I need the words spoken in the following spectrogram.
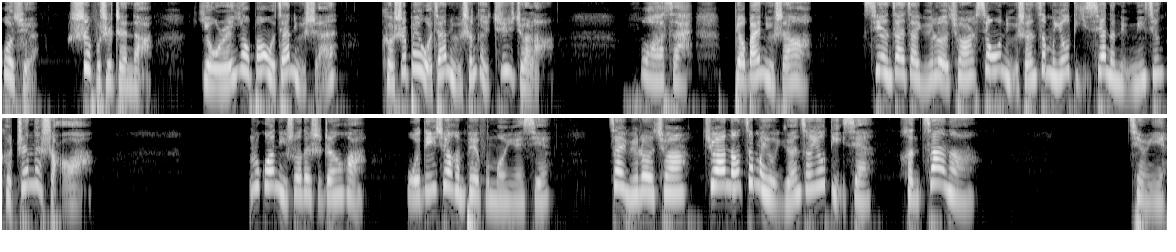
我去，是不是真的？有人要帮我家女神，可是被我家女神给拒绝了。哇塞，表白女神啊！现在在娱乐圈像我女神这么有底线的女明星可真的少啊。如果你说的是真话，我的确很佩服莫云熙，在娱乐圈居然能这么有原则、有底线，很赞啊。千羽，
